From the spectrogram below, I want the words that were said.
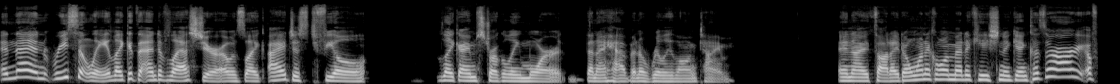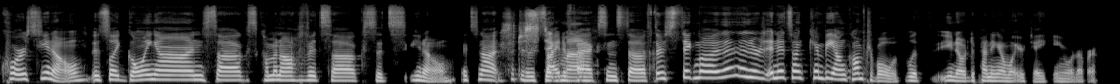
And then recently, like at the end of last year, I was like, I just feel like I'm struggling more than I have in a really long time. And I thought I don't want to go on medication again because there are, of course, you know, it's like going on sucks, coming off of it sucks. It's you know, it's not Such a there's stigma. side effects and stuff. There's stigma, and, there's, and it's can be uncomfortable with, with you know, depending on what you're taking or whatever.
